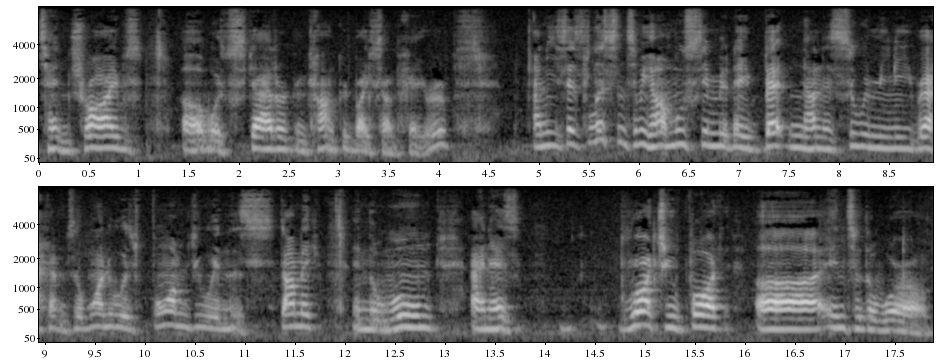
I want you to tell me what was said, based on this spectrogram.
ten tribes uh, was scattered and conquered by Sancheiriv. And he says, Listen to me, Hamusim b'nei betin hanesuimini rechem, the one who has formed you in the stomach, in the womb, and has brought you forth uh, into the world.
